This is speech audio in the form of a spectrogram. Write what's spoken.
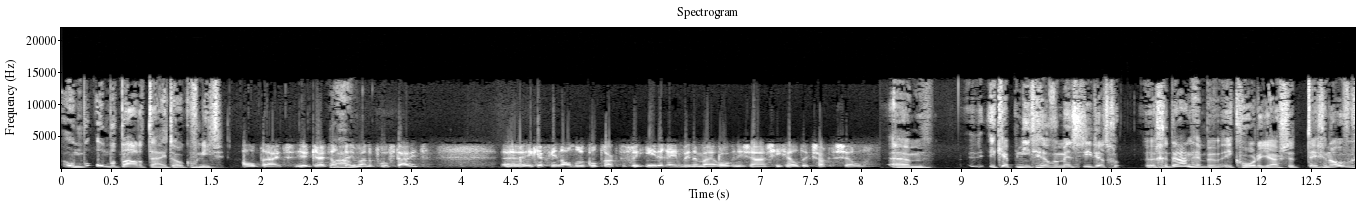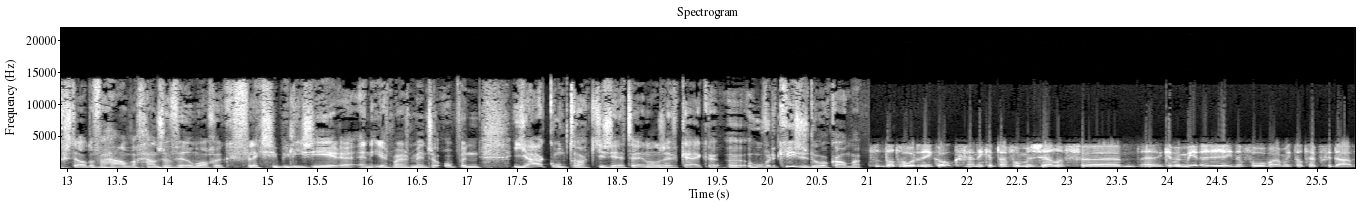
om, onbepaalde tijd ook, of niet? Altijd. Je krijgt al wow. aan de proeftijd. Uh, ik heb geen andere contracten. Voor iedereen binnen mijn organisatie geldt exact hetzelfde. Um, ik heb niet heel veel mensen die dat gedaan hebben. Ik hoorde juist het tegenovergestelde verhaal. We gaan zoveel mogelijk flexibiliseren... en eerst maar eens mensen op een jaarcontractje zetten... en dan eens even kijken uh, hoe we de crisis doorkomen. Dat hoorde ik ook. En ik heb daar voor mezelf... Uh, ik heb er meerdere redenen voor waarom ik dat heb gedaan.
